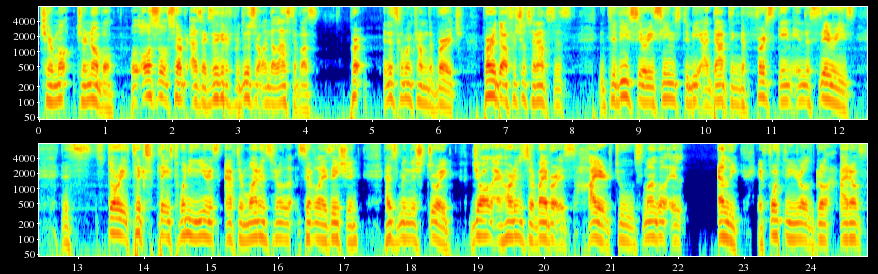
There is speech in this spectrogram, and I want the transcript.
Chernobyl, will also serve as executive producer on The Last of Us. Per, this is coming from The Verge. Per the official synopsis, the TV series seems to be adapting the first game in the series. This story takes place 20 years after modern civilization has been destroyed. Joel, a hardened survivor, is hired to smuggle Ellie, a 14 year old girl, out of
